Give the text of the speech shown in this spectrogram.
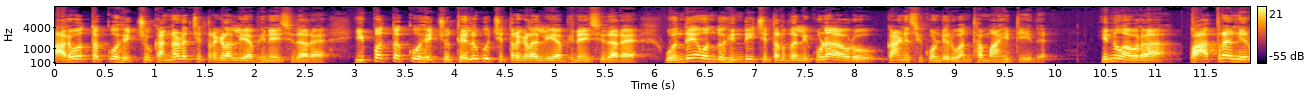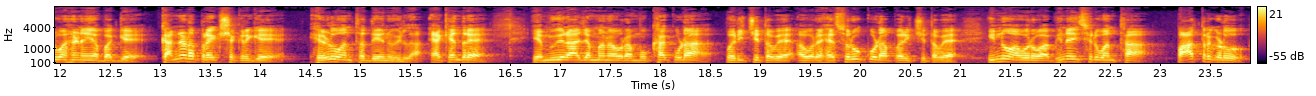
ಅರವತ್ತಕ್ಕೂ ಹೆಚ್ಚು ಕನ್ನಡ ಚಿತ್ರಗಳಲ್ಲಿ ಅಭಿನಯಿಸಿದ್ದಾರೆ. ಇಪ್ಪತ್ತಕ್ಕೂ ಹೆಚ್ಚು ತೆಲುಗು ಚಿತ್ರಗಳಲ್ಲಿ ಅಭಿನಯಿಸಿದ್ದಾರೆ. ಒಂದೇ ಒಂದು ಹಿಂದಿ ಚಿತ್ರದಲ್ಲಿ ಕೂಡ ಅವರು ಕಾಣಿಸಿಕೊಂಡಿರುವಂಥ ಮಾಹಿತಿ ಇದೆ. ಇನ್ನು ಅವರ ಪಾತ್ರ ನಿರ್ವಹಣೆಯ ಬಗ್ಗೆ ಕನ್ನಡ ಪ್ರೇಕ್ಷಕರಿಗೆ ಹೇಳುವಂಥದ್ದೇನೂ ಇಲ್ಲ. ಯಾಕೆಂದರೆ ಎಂ ವಿ ರಾಜಮ್ಮನವರ ಮುಖ ಕೂಡ ಪರಿಚಿತವೇ, ಅವರ ಹೆಸರು ಕೂಡ ಪರಿಚಿತವೇ. ಇನ್ನು ಅವರು ಅಭಿನಯಿಸಿರುವಂಥ ಪಾತ್ರಗಳು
